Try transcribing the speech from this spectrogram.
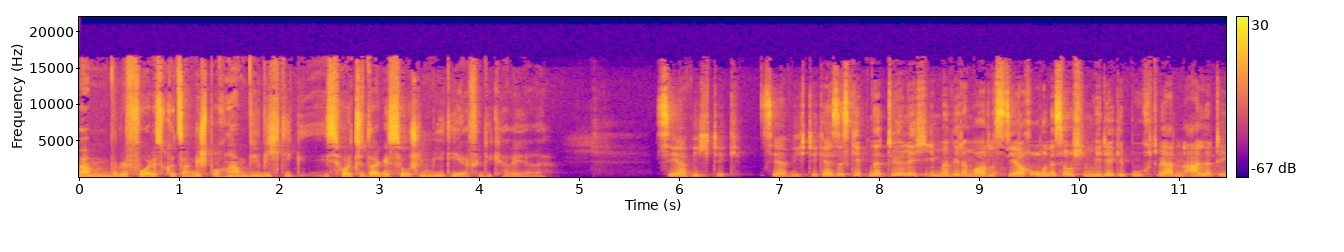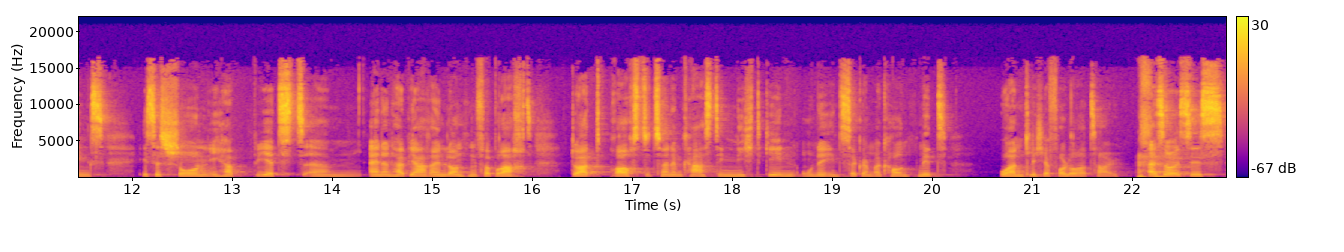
Ähm, weil wir vorher das kurz angesprochen haben, wie wichtig ist heutzutage Social Media für die Karriere? Sehr wichtig, sehr wichtig. Also es gibt natürlich immer wieder Models, die auch ohne Social Media gebucht werden. Allerdings ist es schon, ich habe jetzt ähm, eineinhalb Jahre in London verbracht. Dort brauchst du zu einem Casting nicht gehen ohne Instagram-Account mit ordentlicher Followerzahl. Also es ist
